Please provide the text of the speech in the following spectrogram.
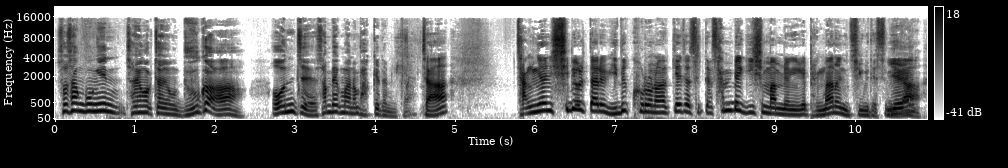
소상공인 자영업자 중 누가 언제 300만 원 받게 됩니까? 자, 작년 12월 달에 위드 코로나가 깨졌을 때 320만 명에게 100만 원이 지급이 됐습니다. 예.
